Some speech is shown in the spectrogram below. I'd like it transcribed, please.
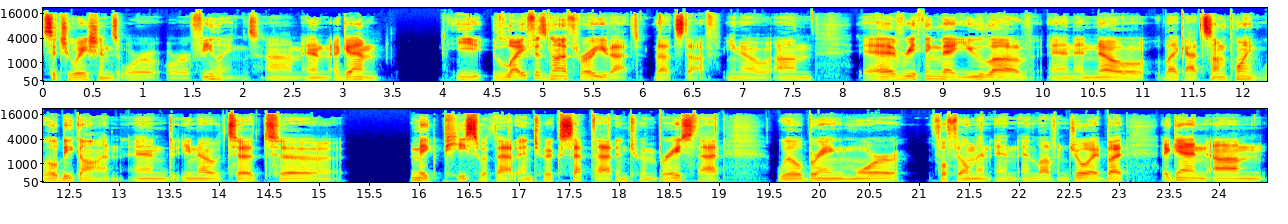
situations or or feelings. Um, and again, life is going to throw you that that stuff. You know, um, everything that you love and and know like at some point will be gone and you know to to make peace with that and to accept that and to embrace that will bring more fulfillment and, and love and joy but again um,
